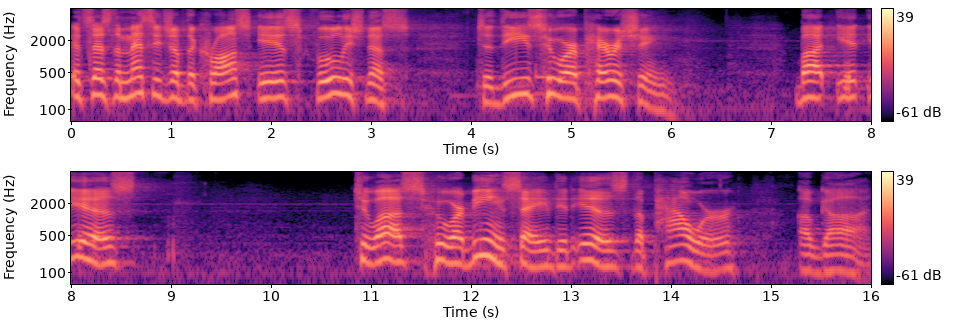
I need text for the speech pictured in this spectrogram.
it says, The message of the cross is foolishness to these who are perishing, but it is to us who are being saved, it is the power of God.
